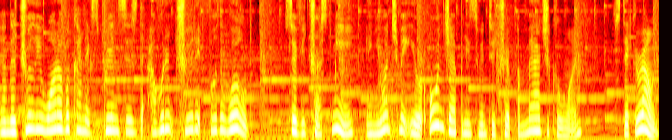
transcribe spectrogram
and they're truly one of a kind experiences that I wouldn't trade it for the world. So if you trust me and you want to make your own Japanese winter trip a magical one, stick around.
